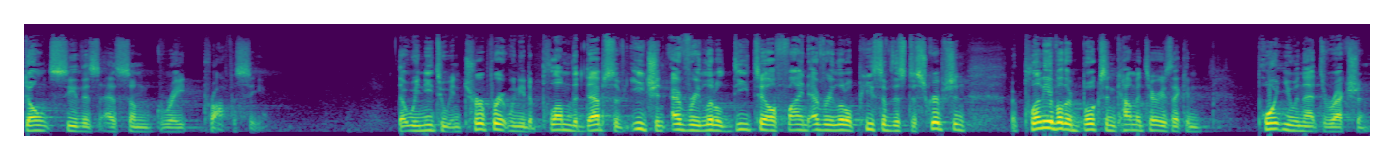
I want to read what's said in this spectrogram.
don't see this as some great prophecy that we need to interpret, we need to plumb the depths of each and every little detail, find every little piece of this description. There are plenty of other books and commentaries that can point you in that direction.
